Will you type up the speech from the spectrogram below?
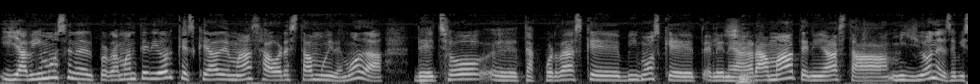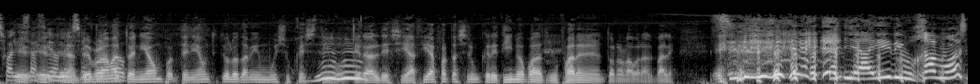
Y ya vimos en el programa anterior que es que además ahora está muy de moda. De hecho, eh, ¿te acuerdas que vimos que el eneagrama tenía hasta millones de visualizaciones. El, anterior programa tenía un, tenía un título también muy sugestivo, que era el de si hacía falta ser un cretino para triunfar en el entorno laboral. Vale. y ahí dibujamos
